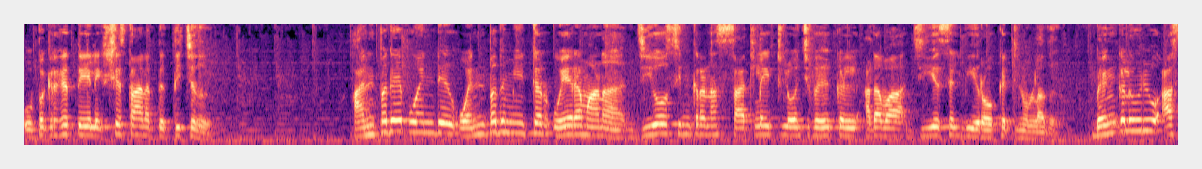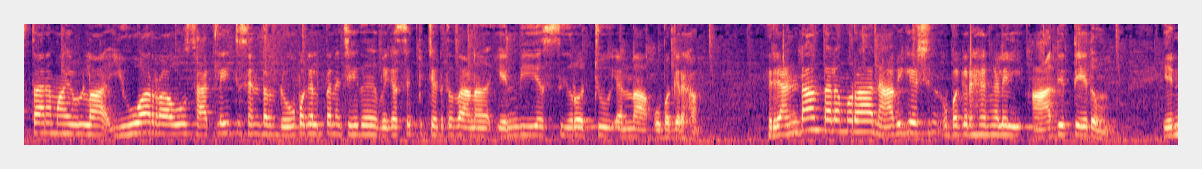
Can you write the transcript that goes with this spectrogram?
ഉപഗ്രഹത്തെ ലക്ഷ്യസ്ഥാനത്തെത്തിച്ചത്. അൻപത് പോയിന്റ് ഒൻപത് മീറ്റർ ഉയരമാണ് ജിയോ സിൻക്രണസ് സാറ്റലൈറ്റ് ലോഞ്ച് വെഹിക്കിൾ അഥവാ ജി എസ് എൽ വി റോക്കറ്റിനുള്ളത് ബംഗളൂരു ആസ്ഥാനമായുള്ള U R Rao satellite centre രൂപകൽപ്പന ചെയ്ത് വികസിപ്പിച്ചെടുത്തതാണ് N V S zero two എന്ന ഉപഗ്രഹം. രണ്ടാം തലമുറ നാവിഗേഷൻ ഉപഗ്രഹങ്ങളിൽ ആദ്യത്തേതും എൻ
